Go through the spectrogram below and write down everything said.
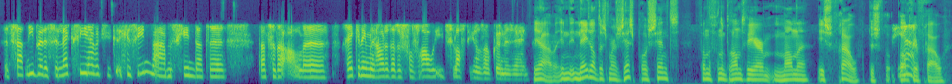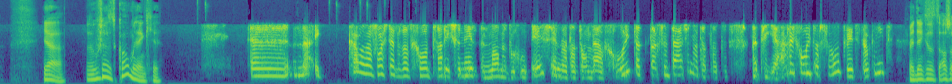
het staat niet bij de selectie, heb ik gezien. Maar misschien dat, uh, dat ze er al rekening mee houden... dat het voor vrouwen iets lastiger zou kunnen zijn. Ja, in, in Nederland is maar 6% van de, van de brandweermannen is vrouw. Dus brandweervrouw. Ja. ja. Hoe zou het komen, denk je? nou, ik kan me wel voorstellen dat het gewoon traditioneel een mannenberoep is... en dat dat dan wel groeit, dat percentage, maar dat dat met de jaren groeit of zo. Ik weet het ook niet. Maar ik denk dat als,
